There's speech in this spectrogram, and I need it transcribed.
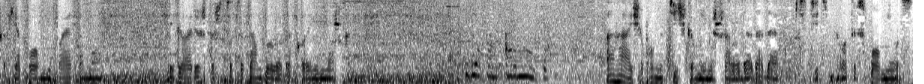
как я помню, поэтому и говорю, что что-то там было такое немножко. Цветом Армузда. Ага, еще помню, птичка мне мешала, да-да-да, действительно, вот и вспомнилось.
